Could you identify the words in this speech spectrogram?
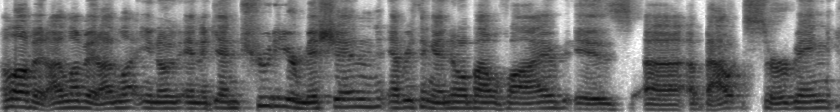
I love it. I love it. I love, you know, and again, true to your mission, everything I know about Vyve is uh, about serving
